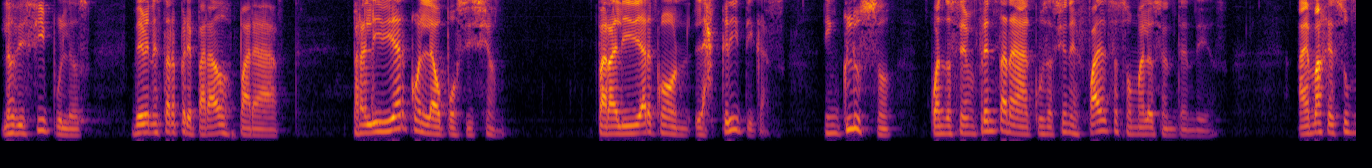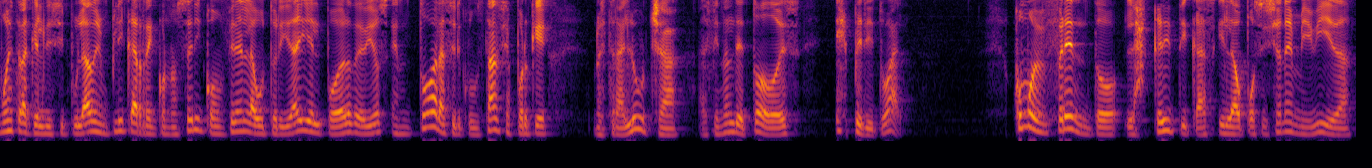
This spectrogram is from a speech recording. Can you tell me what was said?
Los discípulos deben estar preparados para para lidiar con la oposición, para lidiar con las críticas, incluso cuando se enfrentan a acusaciones falsas o malos entendidos. Además Jesús muestra que el discipulado implica reconocer y confiar en la autoridad y el poder de Dios en todas las circunstancias, porque nuestra lucha, al final de todo, es espiritual. ¿Cómo enfrento las críticas y la oposición en mi vida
